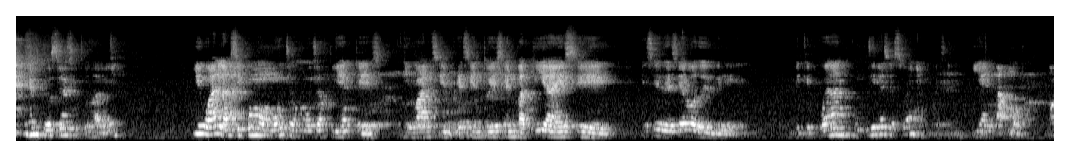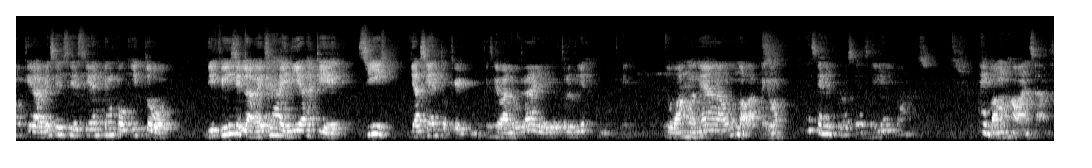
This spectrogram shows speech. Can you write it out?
en proceso todavía. Igual, así como muchos, muchos clientes, igual siempre siento esa empatía, ese, ese deseo de, de, de que puedan cumplir ese sueño. pues, y ahí vamos, aunque a veces se siente un poquito difícil, a veces hay días que sí, ya siento que, que se va a lograr y hay otros días como que lo bajonean a uno, pero ese es el proceso y ahí vamos. Ahí vamos avanzando.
